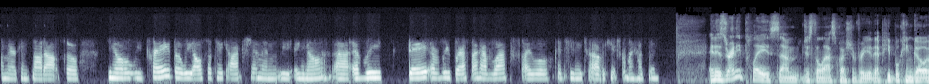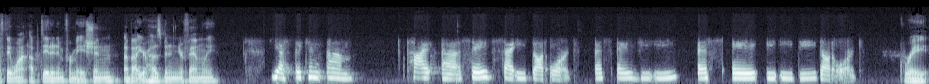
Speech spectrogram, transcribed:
Americans not out? So, you know, we pray, but we also take action, and we, you know, uh, every day, every breath I have left, I will continue to advocate for my husband. And is there any place, um, just the last question for you, that people can go if they want updated information about your husband and your family? Yes, they can um, type uh, savesaeed.org. S A V E S A E E D dot org. Great.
